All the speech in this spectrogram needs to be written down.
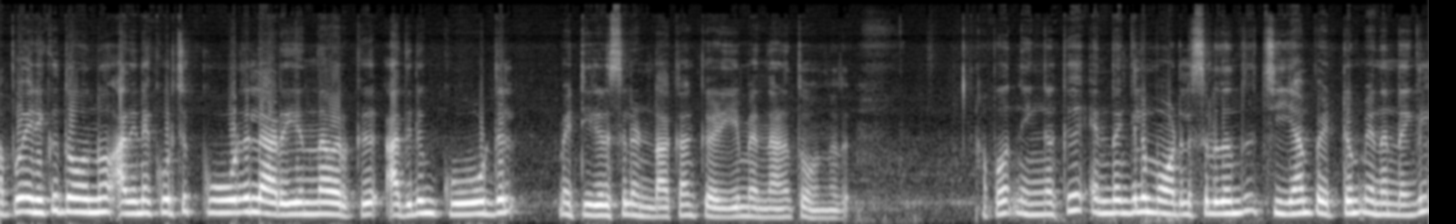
അപ്പോൾ എനിക്ക് തോന്നുന്നു അതിനെക്കുറിച്ച് കൂടുതൽ അറിയുന്നവർക്ക് അതിലും കൂടുതൽ മെറ്റീരിയൽസിൽ ഉണ്ടാക്കാൻ കഴിയുമെന്നാണ് തോന്നുന്നത്. അപ്പോൾ നിങ്ങൾക്ക് എന്തെങ്കിലും മോഡൽസിൽ ഇതൊന്ന് ചെയ്യാൻ പറ്റും എന്നുണ്ടെങ്കിൽ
